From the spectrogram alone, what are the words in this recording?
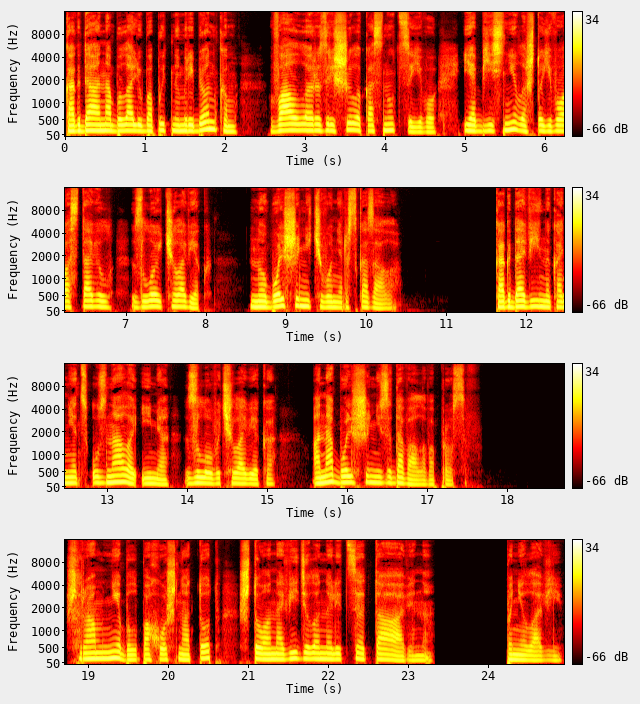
Когда она была любопытным ребенком, Валла разрешила коснуться его и объяснила, что его оставил злой человек, но больше ничего не рассказала. Когда Ви наконец узнала имя злого человека, она больше не задавала вопросов. Шрам не был похож на тот, что она видела на лице Таавина. Поняла Ви.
